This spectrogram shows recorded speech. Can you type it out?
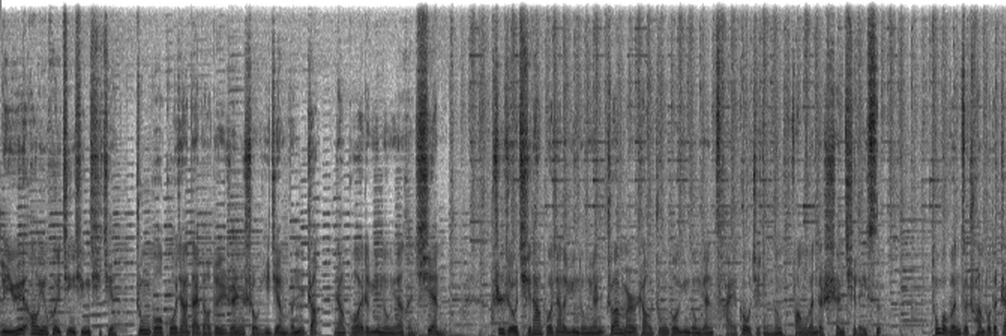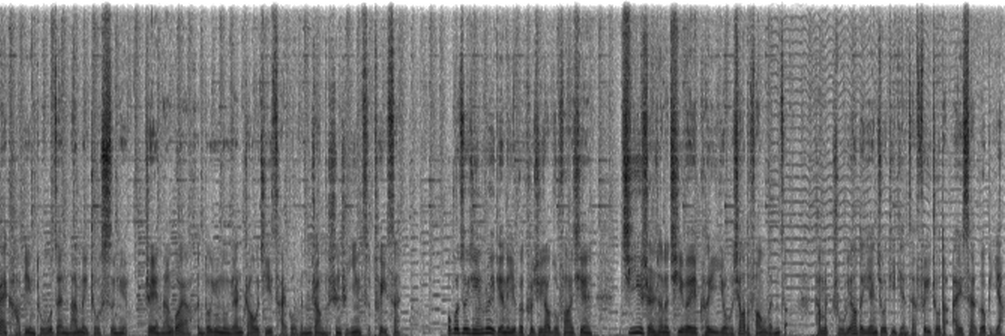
里约奥运会进行期间，中国国家代表队人手一件蚊帐，让国外的运动员很羡慕，甚至有其他国家的运动员专门找中国运动员采购这种能防蚊的神奇蕾丝。通过蚊子传播的寨卡病毒在南美洲肆虐，这也难怪啊，很多运动员着急采购蚊帐，甚至因此退赛。不过最近，瑞典的一个科学小组发现，鸡身上的气味可以有效的防蚊子。他们主要的研究地点在非洲的埃塞俄比亚。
